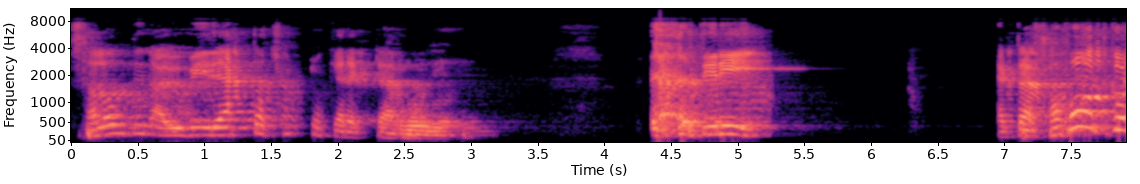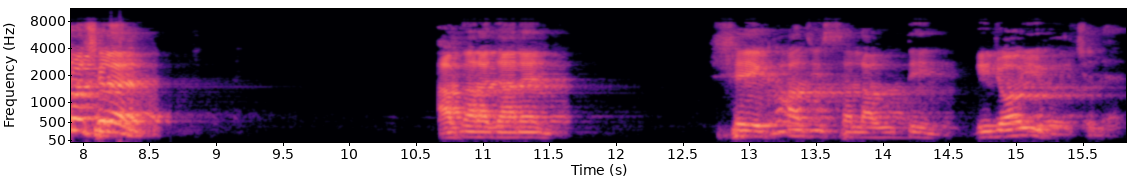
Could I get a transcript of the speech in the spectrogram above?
সালাউদ্দিন আইয়ুবির একটা ছোট্ট ক্যারেক্টার বলি। তিনি একটা শপথ করেছিলেন। আপনারা জানেন, শেখ হাজি সালাউদ্দিন বিজয়ী হয়েছিলেন।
